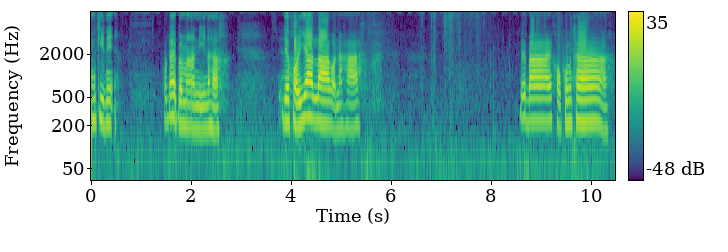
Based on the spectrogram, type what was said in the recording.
เมื่อกี้นี้เขาได้ประมาณนี้นะคะ เดี๋ยวขออนุญาตลาก่อนนะคะ บ๊ายบาย ขอบคุณค่ะ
